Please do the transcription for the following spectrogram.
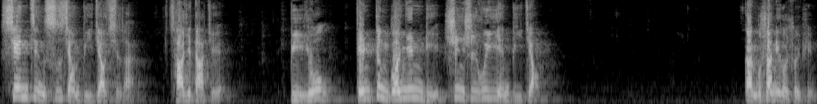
先进思想比较起来，差一大截。比如跟郑观应的盛世威严比较，赶不上那个水平。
